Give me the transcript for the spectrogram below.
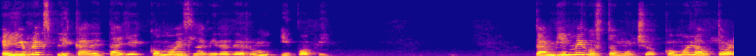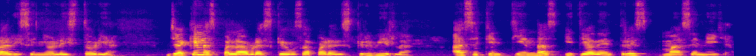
El libro explica a detalle cómo es la vida de Run y Poppy. También me gustó mucho cómo la autora diseñó la historia, ya que las palabras que usa para describirla hace que entiendas y te adentres más en ella.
